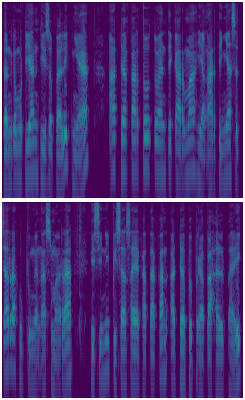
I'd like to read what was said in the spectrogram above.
dan kemudian di sebaliknya ada kartu 20 Karma yang artinya secara hubungan asmara di sini bisa saya katakan ada beberapa hal baik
